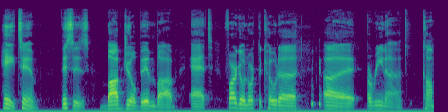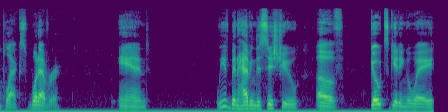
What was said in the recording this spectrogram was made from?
hey, Tim, this is Bob Joe Bim Bob at Fargo, North Dakota uh, Arena Complex, whatever. And we've been having this issue of goats getting away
